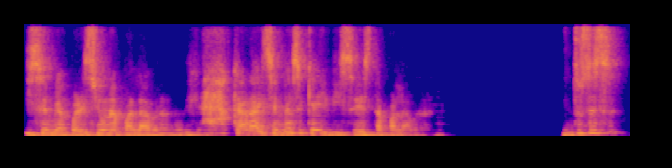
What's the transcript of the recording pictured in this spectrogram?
y se me apareció una palabra, ¿no? Dije, ah, caray, se me hace que ahí dice esta palabra. Entonces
